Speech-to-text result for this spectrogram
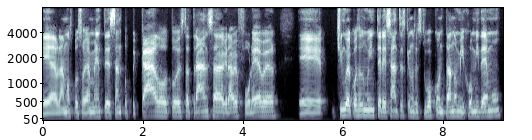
Eh, hablamos pues obviamente de Santo Pecado, toda esta tranza, Grave Forever, eh, chingo de cosas muy interesantes que nos estuvo contando mi homie Demo.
